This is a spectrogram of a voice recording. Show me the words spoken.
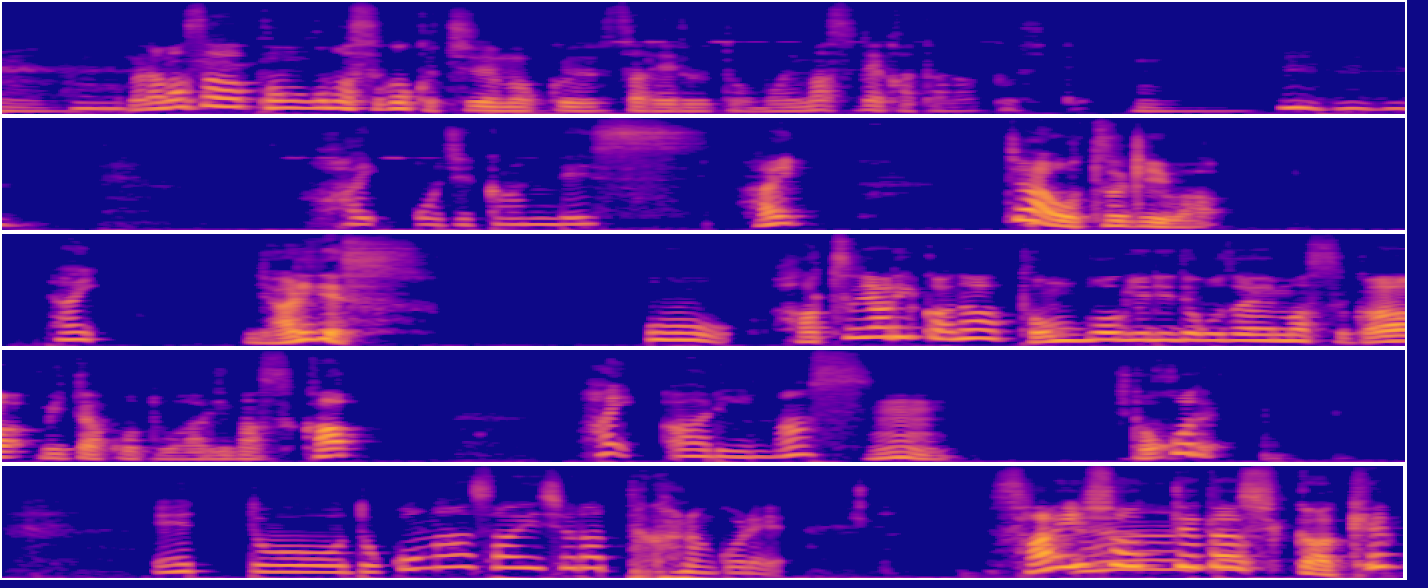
うんうん村正は今後もすごく注目されると思いますね、刀として。うん、うんうんうん。はい、お時間です。はい。じゃあお次は、はい。槍です。おう初槍かな？トンボ切りでございますが、見たことはありますか？はい、あります。うん。どこで？えっと、どこが最初だったかな、これ。最初って確か結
